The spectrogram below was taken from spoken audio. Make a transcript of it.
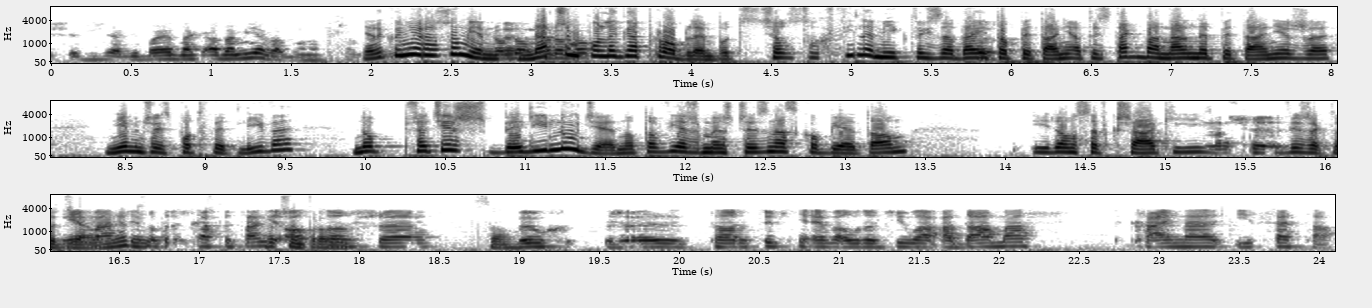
się wzięli? Bo jednak Adam i Ewa był na początku. Ja tylko nie rozumiem, No, no, na no, czym no. polega problem, bo co, co chwilę mi ktoś zadaje to pytanie, a to jest tak banalne pytanie, że nie wiem, czy jest podchwytliwe. No przecież byli ludzie, no to wiesz, mężczyzna z kobietą idą se w krzaki, Znaczy, wiesz jak to nie działa, nie? Marcin, To, to jest pytanie o to, problem? że co? był, że teoretycznie Ewa urodziła Adama, Kaina i Seta.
